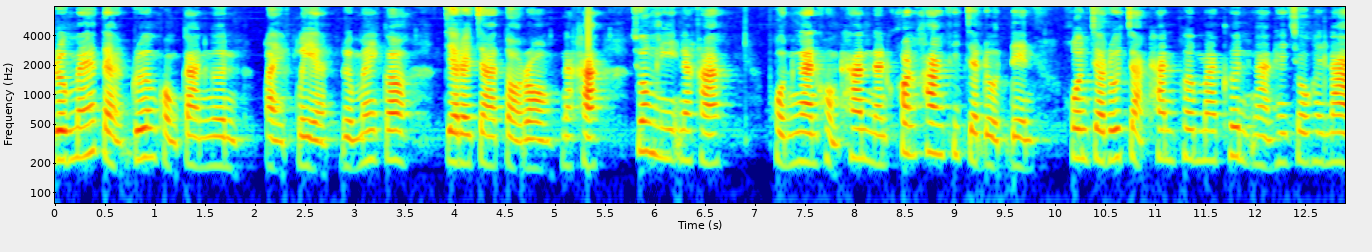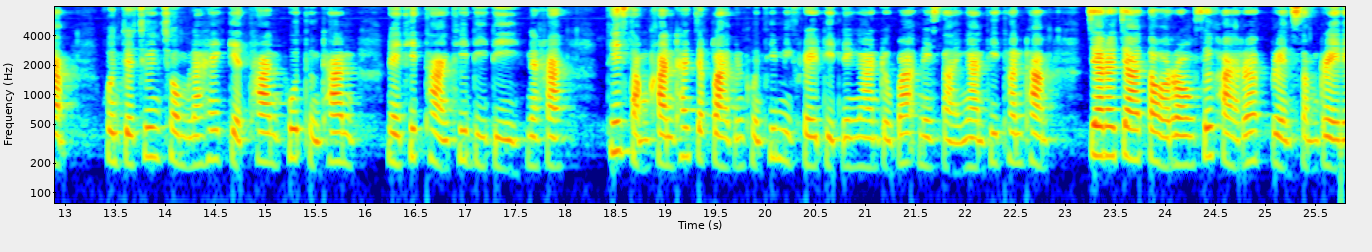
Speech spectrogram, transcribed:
หรือแม้แต่เรื่องของการเงินไกล่เกลี่ยหรือไม่ก็เจรจาต่อรองนะคะ ช่วงนี้นะคะ ผลงานของท่านนั้นค่อนข้างที่จะโดดเด่น คนจะรู้จักท่านเพิ่มมากขึ้น งานให้โชคให้ลาบคนจะชื่นชมและให้เกียรติท่านพูดถึงท่านในทิศทางที่ดี ๆ นะคะ ที่สำคัญท่านจะกลายเป็นคนที่มีเครดิตในงานหรือว่าในสายงานที่ท่านทำเจรจาต่อรองซื้อขายแลกเปลี่ยนสำเร็จ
